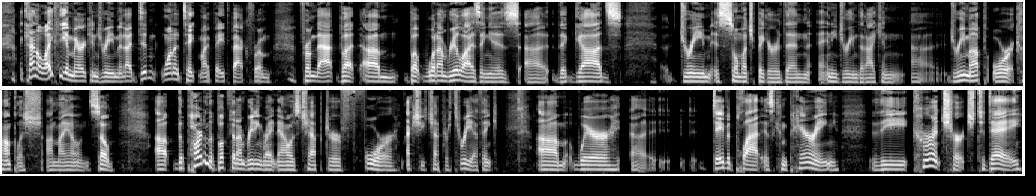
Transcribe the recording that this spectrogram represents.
I kind of like the American dream, and I didn't want to take my faith back from from that. But um, but what I'm realizing is uh, that God's dream is so much bigger than any dream that I can uh, dream up or accomplish on my own. So, uh, the part in the book that I'm reading right now is chapter four, actually, chapter three, I think, um, where uh, David Platt is comparing the current church today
